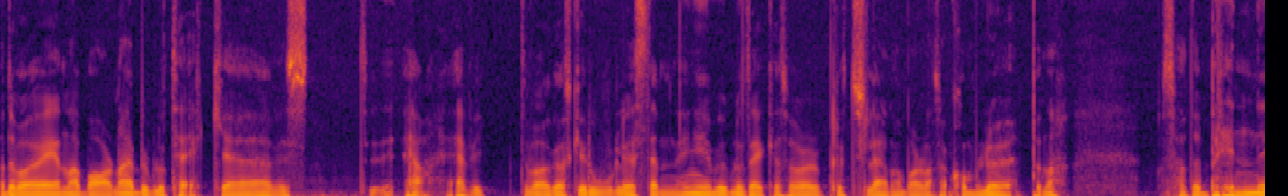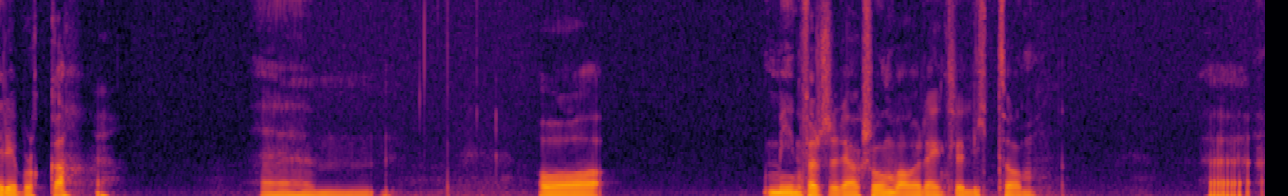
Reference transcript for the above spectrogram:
det var jo en av barna i biblioteket hvis, ja, fikk, Det var ganske rolig stemning i biblioteket, så var det plutselig en av barna som kom løpende og sa det brenner i blokka. Ja. Um, og min første reaksjon var vel egentlig litt sånn eh,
